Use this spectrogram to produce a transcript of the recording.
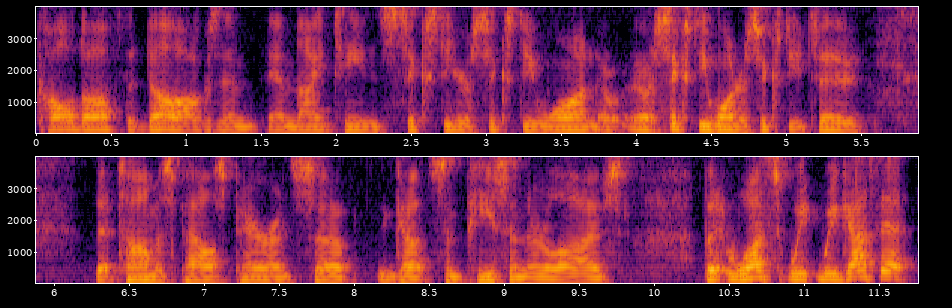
called off the dogs in, in 1960 or 61 or, or 61 or 62 that Thomas Powell's parents uh, got some peace in their lives. But once we, we got that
